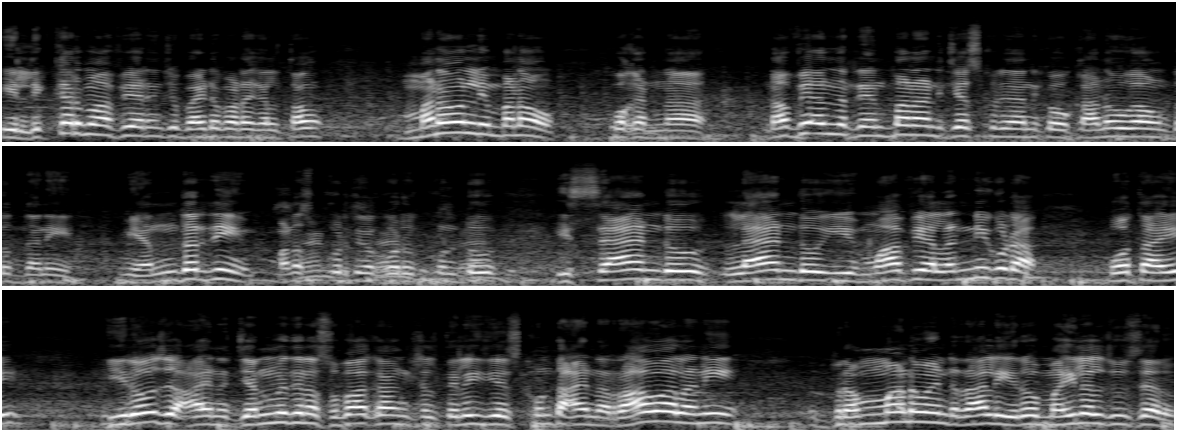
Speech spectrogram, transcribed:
ఈ లిక్కర్ మాఫియా నుంచి బయటపడగలుగుతాం. మనల్ని మనం ఒక నవ్యాంధ్ర నిర్మాణాన్ని చేసుకునేదానికి ఒక అనువుగా ఉంటుందని మీ అందరినీ మనస్ఫూర్తిగా కోరుకుంటూ ఈ శాండ్ ల్యాండ్ ఈ మాఫియాలన్నీ కూడా పోతాయి. ఈరోజు ఆయన జన్మదిన శుభాకాంక్షలు తెలియజేసుకుంటూ ఆయన రావాలని బ్రహ్మాండమైన ర్యాలీ ఈరోజు మహిళలు చూశారు.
